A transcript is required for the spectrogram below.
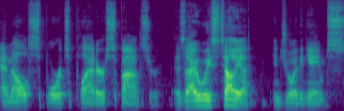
ML Sports Platter sponsor. As I always tell you, enjoy the games.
